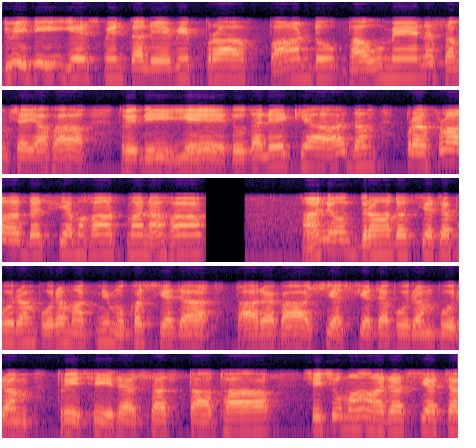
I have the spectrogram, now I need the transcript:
द्वितीयेऽस्मिन् तले विप्राः पाण्डुभौमेन संशयः। तृतीये दुतलेख्यादं प्रह्लादस्य महात्मनः अनुद्रादस्य च पुरं पुरमग्निमुखस्य च तारकाश्यस्य च पुरं पुरं त्रिशिरसस्तथा शिशुमारस्य च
